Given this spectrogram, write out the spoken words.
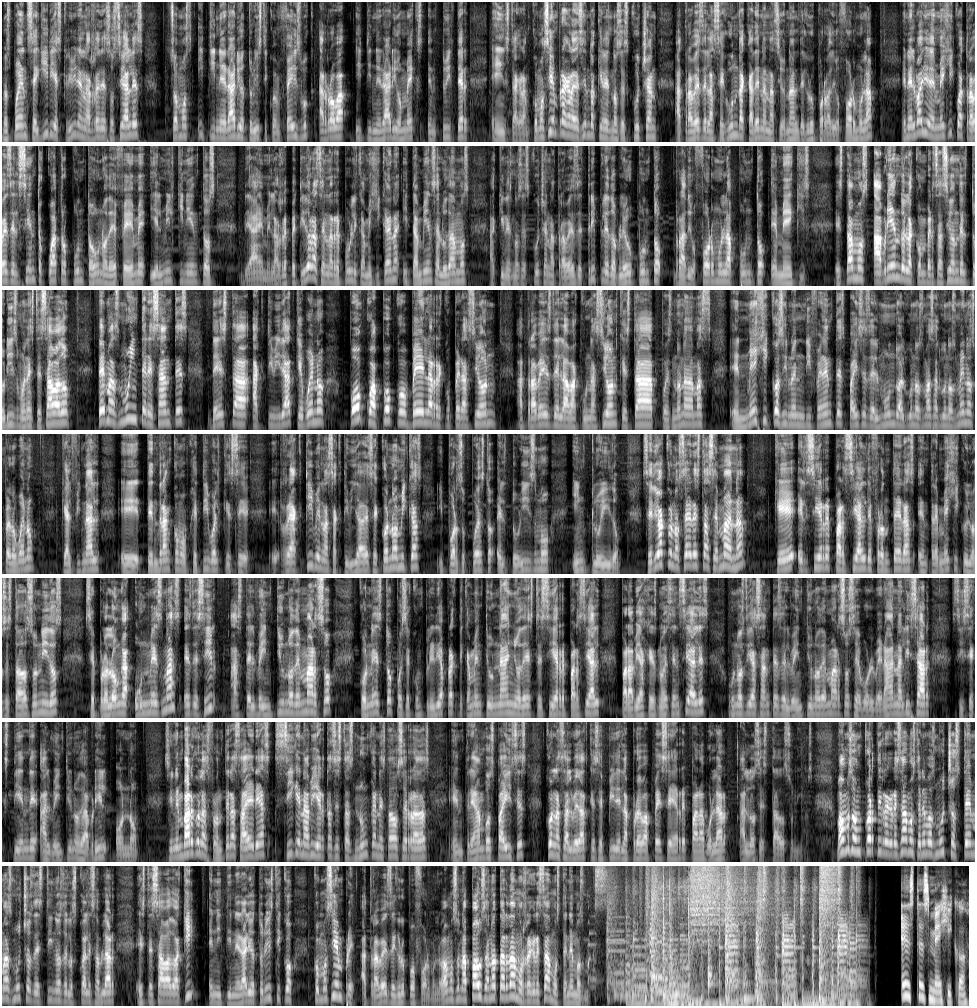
Nos pueden seguir y escribir en las redes sociales. Somos itinerario turístico en Facebook, arroba itinerario mex en Twitter e Instagram. Como siempre agradeciendo a quienes nos escuchan a través de la segunda cadena nacional de Grupo Radio Fórmula, en el Valle de México a través del 104.1 de FM y el 1500 de AM, las repetidoras en la República Mexicana y también saludamos a quienes nos escuchan a través de www.radioformula.mx. Estamos abriendo la conversación del turismo en este sábado temas muy interesantes de esta actividad que bueno, poco a poco ve la recuperación a través de la vacunación que está pues no nada más en México sino en diferentes países del mundo, algunos más, algunos menos, pero bueno, que al final eh, tendrán como objetivo el que se eh, reactiven las actividades económicas y por supuesto el turismo incluido. Se dio a conocer esta semana que el cierre parcial de fronteras entre México y los Estados Unidos se prolonga un mes más, es decir, hasta el 21 de marzo. Con esto pues se cumpliría prácticamente un año de este cierre parcial para viajes no esenciales. Unos días antes del 21 de marzo se volverá a analizar si se extiende al 21 de abril o no. Sin embargo, las fronteras aéreas siguen abiertas, estas nunca han estado cerradas entre ambos países, con la salvedad que se pide la prueba PCR para volar a los Estados Unidos. Vamos a un corte y regresamos, tenemos muchos temas, muchos destinos de los cuales hablar este sábado aquí en itinerario turístico, como siempre, a través de Grupo Fórmula. Vamos a una pausa, no tardamos, regresamos, tenemos más. Este es México.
